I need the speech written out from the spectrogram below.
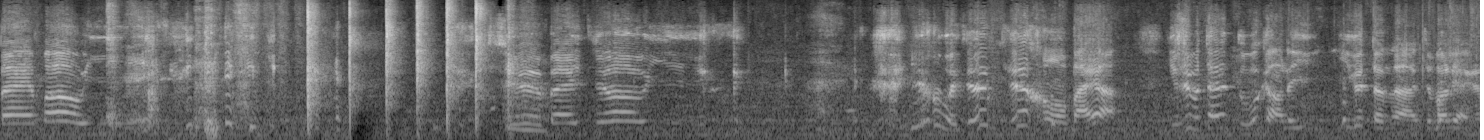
白毛衣，雪白脚印。因为我觉得你这好白啊！你是不是单独搞了一一个灯啊？就往脸上。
